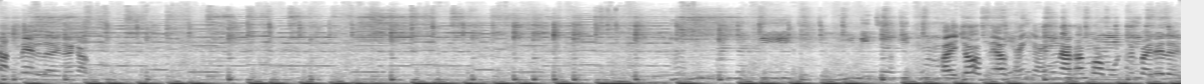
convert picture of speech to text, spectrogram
ดักแน่นเลยนะครับใครชอบแนวแข็งๆนะครับก็หมุนขึ้นไปได้เลย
